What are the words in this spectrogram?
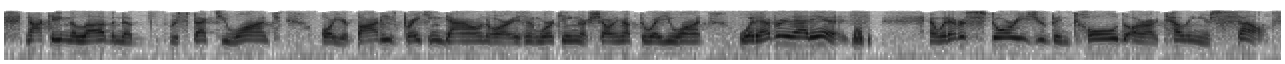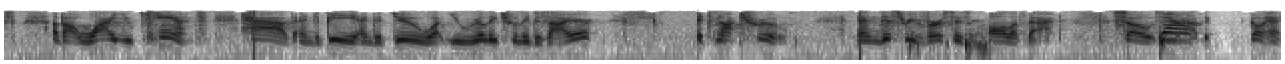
not getting the love and the respect you want, or your body's breaking down or isn't working or showing up the way you want, whatever that is, and whatever stories you've been told or are telling yourself about why you can't have and to be and to do what you really truly desire, it's not true. And this reverses all of that. So, so now, to, go ahead.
